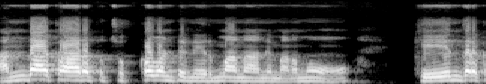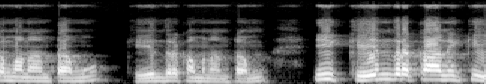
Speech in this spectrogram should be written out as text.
అండాకారపు చుక్క వంటి నిర్మాణాన్ని మనము కేంద్రకం అని అంటాము కేంద్రకం అని అంటాము. ఈ కేంద్రకానికి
